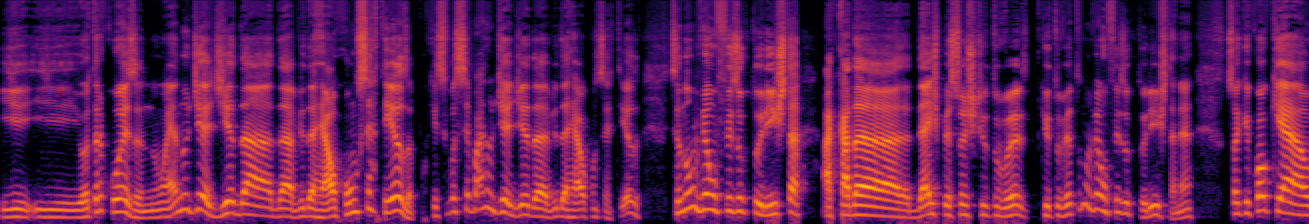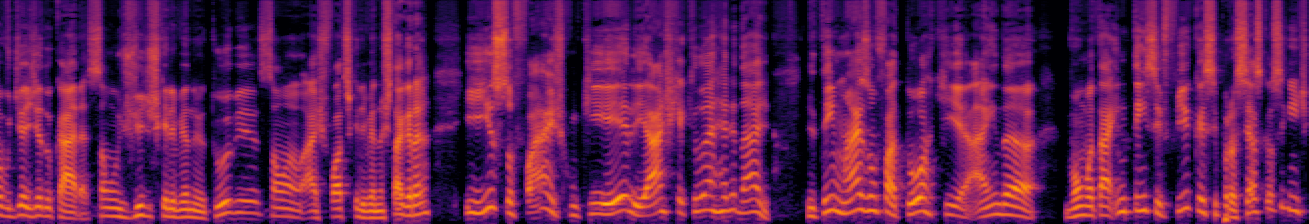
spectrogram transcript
e, e, outra coisa, não é no dia a dia da, da vida real, com certeza. Porque se você vai no dia a dia da vida real, com certeza, você não vê um fisiculturista a cada 10 pessoas que tu, vê, que tu vê, tu não vê um fisiculturista, né? Só que qual que é o dia a dia do cara? São os vídeos que ele vê no YouTube, são as fotos que ele vê no Instagram, e isso faz com que ele ache que aquilo é a realidade. E tem mais um fator que ainda vamos botar, intensifica esse processo, que é o seguinte,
